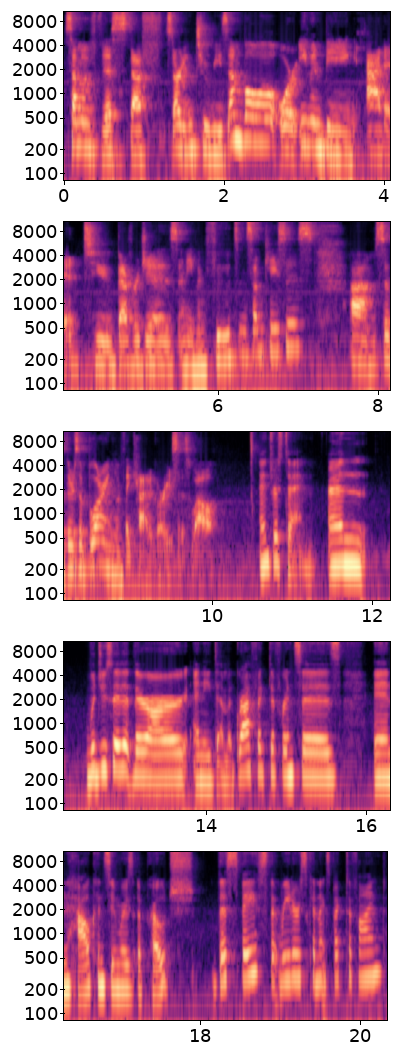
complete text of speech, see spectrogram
some of this stuff starting to resemble or even being added to beverages and even foods in some cases. Um, so there's a blurring of the categories as well. Interesting. And would you say that there are any demographic differences in how consumers approach this space that readers can expect to find?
